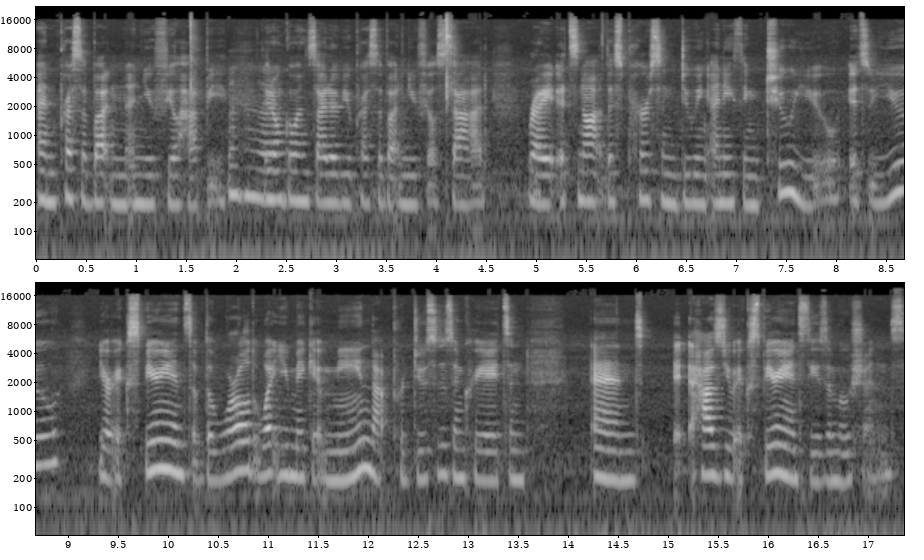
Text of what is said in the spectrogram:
and press a button and you feel happy. Mm-hmm. They don't go inside of you, press a button, you feel sad, right? It's not this person doing anything to you. It's you, your experience of the world, what you make it mean that produces and creates and and it has you experience these emotions.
